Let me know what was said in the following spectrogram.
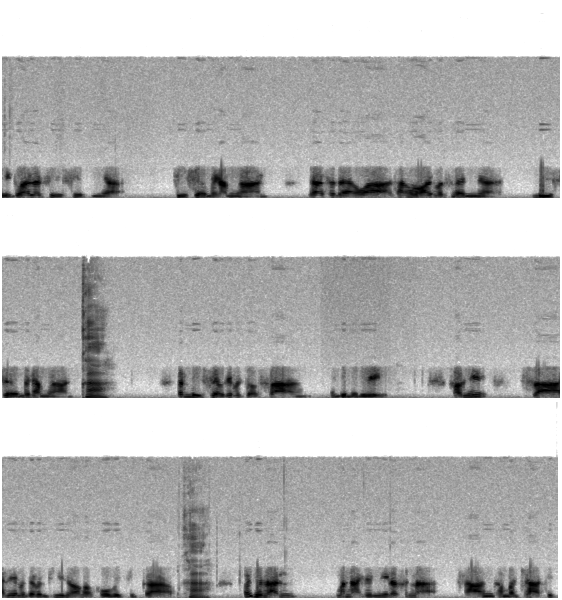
อีกร้อยละสี่สิบเนี่ย T เซลล์ไม่ทำงาน และแสดงว่าทั้งร้อยเปอร์เซ็นเนี่ย B เซลล์ไม่ทำงานค่ะและ B เซลล์ที่เป็นตัวสร้างแอนติบอดีคราวนี้ซาร์เนี่ยมันจะเป็นพี่น้องกับโควิด -19 ค่ะ เพราะฉะนั้นมันอาจจะมีลักษณะทางธรรมชาติที่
